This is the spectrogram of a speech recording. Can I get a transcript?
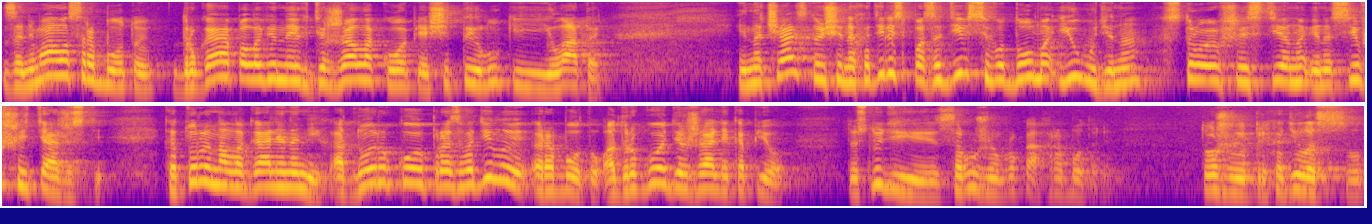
занималась работой, другая половина их держала копья, щиты, луки и латы. И начальствующие находились позади всего дома Иудина, строившие стену и носившие тяжести, которые налагали на них. Одной рукой производили работу, а другой держали копье. То есть люди с оружием в руках работали. Тоже приходилось вот,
